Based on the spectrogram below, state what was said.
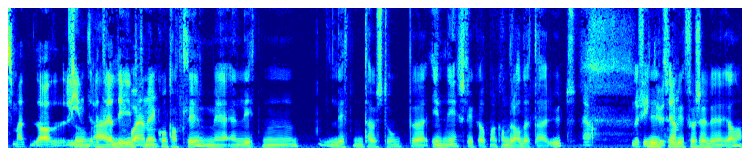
Som er da limt som eller er tredd inn på limt en med kontaktlim med en liten, liten taustump eh, inni, slik at man kan dra dette her ut. Ja. Du fikk det ut igjen? litt forskjellige, ja da,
